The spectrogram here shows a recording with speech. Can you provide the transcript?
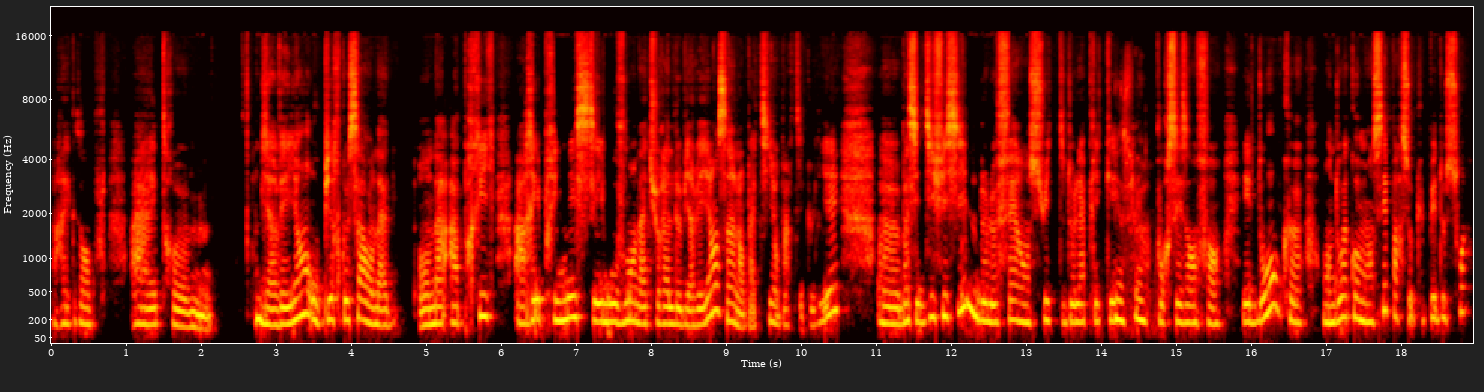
par exemple, à être euh, bienveillant, ou pire que ça, on a on a appris à réprimer ces mouvements naturels de bienveillance, hein, l'empathie en particulier, euh, bah, c'est difficile de le faire ensuite, de l'appliquer pour ses enfants. Et donc, euh, on doit commencer par s'occuper de soi.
